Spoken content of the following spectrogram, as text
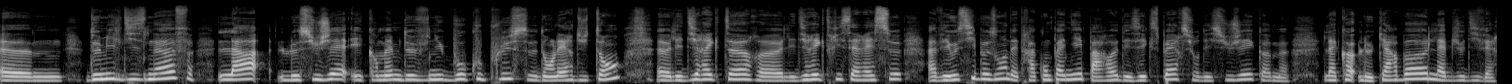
2019, là, le sujet est quand même devenu beaucoup plus dans l'air du temps. les directeurs, les directrices RSE avaient aussi besoin d'être accompagnés par des experts sur des sujets comme la, le carbone, la biodiversité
